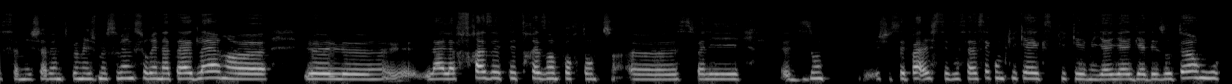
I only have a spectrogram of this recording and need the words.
ça m'échappe un petit peu, mais je me souviens que sur Renata Adler, euh, le, la, phrase était très importante. Euh, fallait, disons, je sais pas, c'est assez compliqué à expliquer, mais il y a, y a, des auteurs où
